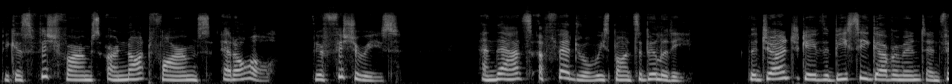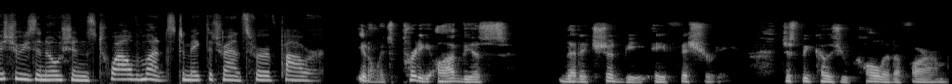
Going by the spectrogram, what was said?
because fish farms are not farms at all. They're fisheries. And that's a federal responsibility. The judge gave the BC government and Fisheries and Oceans 12 months to make the transfer of power. You know, it's pretty obvious that it should be a fishery. Just because you call it a farm,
